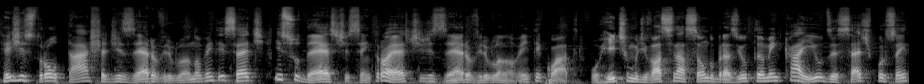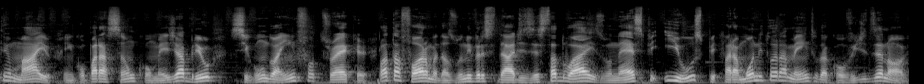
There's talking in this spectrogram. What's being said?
registrou taxa de 0,97 e sudeste e centro-oeste de 0,94. O ritmo de vacinação do Brasil também caiu 17% em maio, em comparação com o mês de abril, segundo a InfoTracker, plataforma das universidades estaduais, Unesp e USP para monitoramento da Covid-19.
